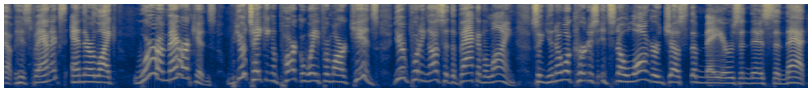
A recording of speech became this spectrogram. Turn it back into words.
uh, Hispanics, and they're like, we're Americans. You're taking a park away from our kids. You're putting us at the back of the line. So, you know what, Curtis? It's no longer just the mayors and this and that.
